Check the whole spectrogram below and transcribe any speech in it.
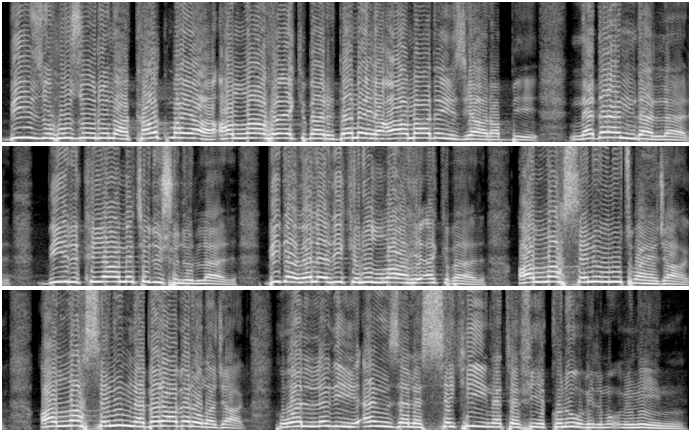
biz huzuruna kalkmaya, Allahu Ekber demeye amadeyiz ya Rabbi. Neden derler? Bir kıyameti düşünürler. Bir de vele zikrullahi ekber. Allah seni unutmayacak. Allah seninle beraber olacak. Huvellezî enzele sekinete fî kulûbil mu'minin.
